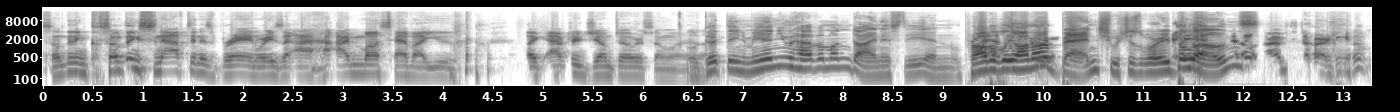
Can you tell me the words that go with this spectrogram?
something something snapped in his brain where he's like, I I must have Aiyuk. like after he jumped over someone. well, like, good thing me and you have him on Dynasty and probably on our bench, which is where he belongs. I'm starting him.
